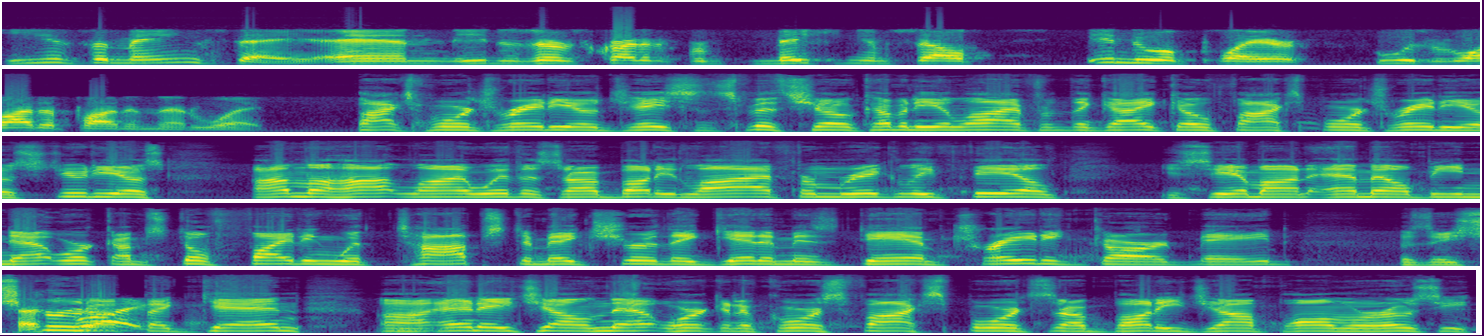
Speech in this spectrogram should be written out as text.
He is the mainstay, and he deserves credit for making himself into a player who was relied upon in that way. Fox Sports Radio, Jason Smith Show, coming to you live from the Geico Fox Sports Radio studios. On the hotline with us, our buddy live from Wrigley Field. You see him on MLB Network. I'm still fighting with Topps to make sure they get him his damn trading card made because they screwed up again. Uh, NHL Network and, of course, Fox Sports. Our buddy Jon Paul Morosi.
